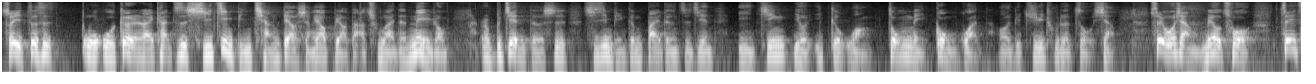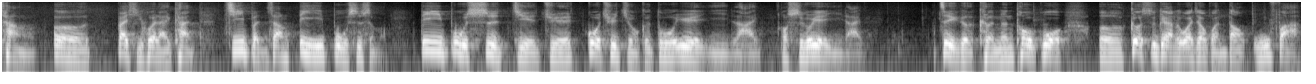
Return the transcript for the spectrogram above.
所以这是。我我个人来看，这是习近平强调想要表达出来的内容，而不见得是习近平跟拜登之间已经有一个往中美共管哦一个 G two 的走向。所以我想没有错，这场呃拜习会来看，基本上第一步是什么？第一步是解决过去九个多月以来哦十个月以来。这个可能透过呃各式各样的外交管道无法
